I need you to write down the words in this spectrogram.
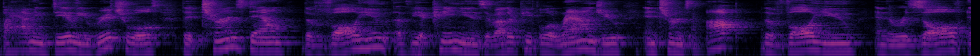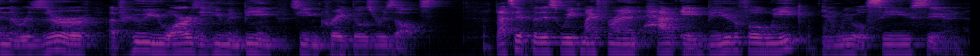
by having daily rituals that turns down the volume of the opinions of other people around you and turns up the volume and the resolve and the reserve of who you are as a human being so you can create those results. That's it for this week, my friend. Have a beautiful week, and we will see you soon.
